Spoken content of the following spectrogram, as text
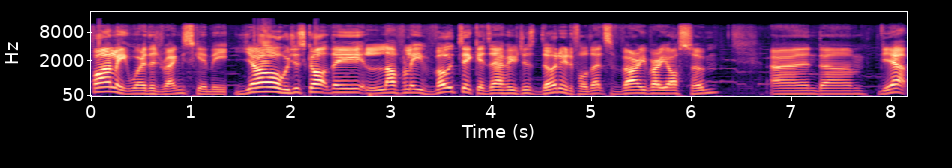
Finally, wear the Dragon Scimmy. Yo, we just got the lovely vote tickets that we just donated for. That's very, very awesome. And, um, yeah,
